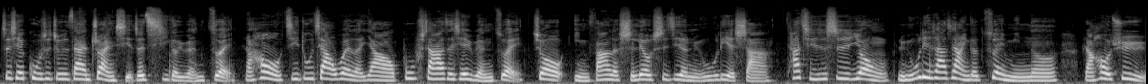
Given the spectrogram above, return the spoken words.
这些故事就是在撰写这七个原罪，然后基督教为了要扑杀这些原罪，就引发了十六世纪的女巫猎杀。它其实是用女巫猎杀这样一个罪名呢，然后去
